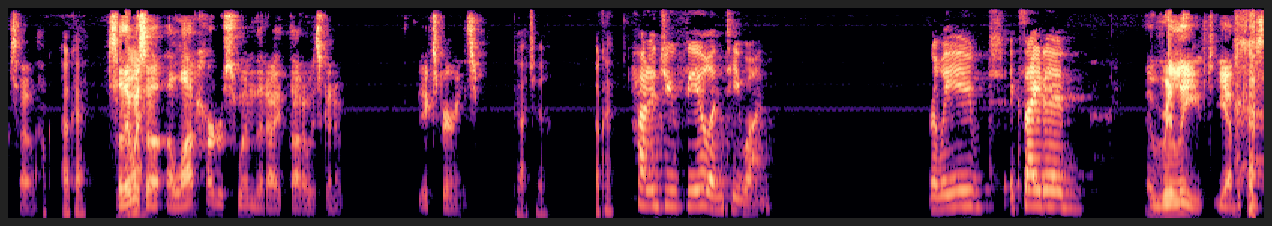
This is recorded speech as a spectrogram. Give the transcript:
So Okay, so there Yeah. was a, a lot harder swim that I thought I was going to experience. gotcha. Okay. How did you feel in T1? Relieved, excited? Uh, Relieved, yeah, because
